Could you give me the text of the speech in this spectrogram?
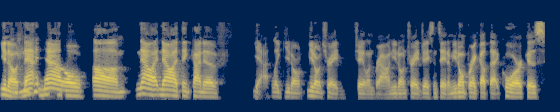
you know, now, now, um, now, I, now I think kind of, yeah, like you don't, you don't trade Jaylen Brown, you don't trade Jayson Tatum, you don't break up that core because,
